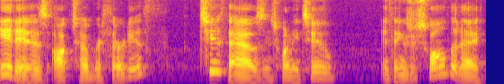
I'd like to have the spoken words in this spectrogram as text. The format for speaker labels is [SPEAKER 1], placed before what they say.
[SPEAKER 1] It is October 30th, 2022, and things are swell today.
